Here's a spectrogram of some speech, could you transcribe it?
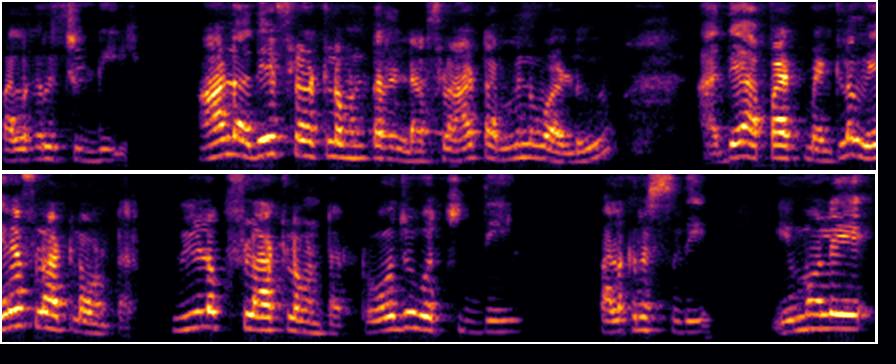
పలకరించుద్ది. వాళ్ళు అదే ఫ్లాట్లో ఉంటారండి. ఆ ఫ్లాట్ అమ్మిన వాళ్ళు అదే అపార్ట్మెంట్లో వేరే ఫ్లాట్లో ఉంటారు. వీళ్ళు ఒక ఫ్లాట్లో ఉంటారు. రోజు వచ్చింది పలకరిస్తుంది. ఏమోలే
